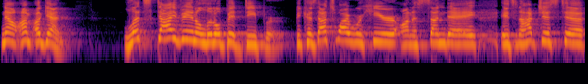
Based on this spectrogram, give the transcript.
Now, I'm, again, let's dive in a little bit deeper because that's why we're here on a Sunday. It's not just to,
